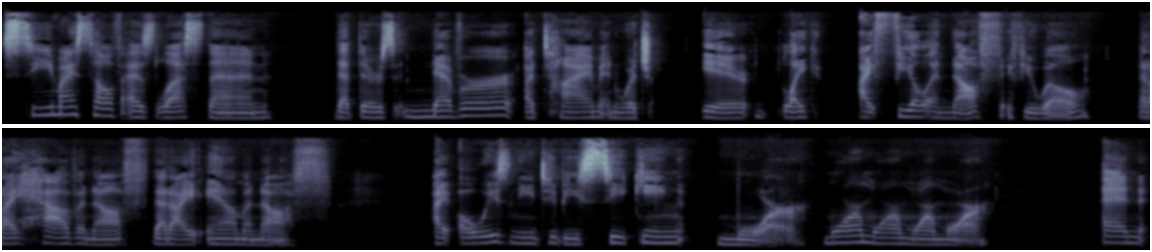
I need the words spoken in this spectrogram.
see myself as less than, that there's never a time in which it, like I feel enough, if you will, that I have enough, that I am enough. I always need to be seeking more, more, more, more, more. And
